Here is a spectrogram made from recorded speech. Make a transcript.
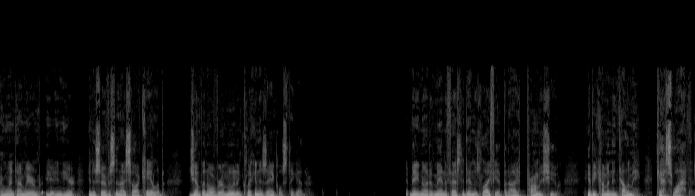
And one time we were in here in the service and I saw Caleb jumping over a moon and clicking his ankles together. It may not have manifested in his life yet, but I promise you, he'll be coming and telling me, guess what?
